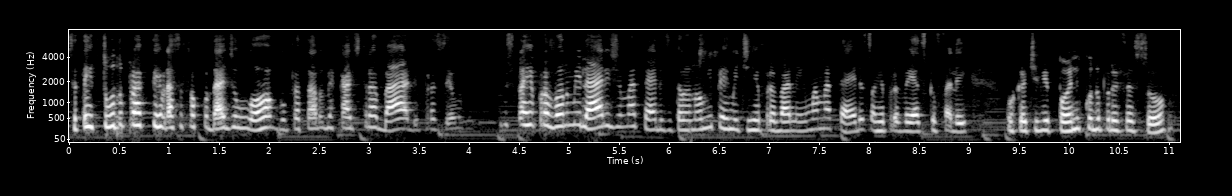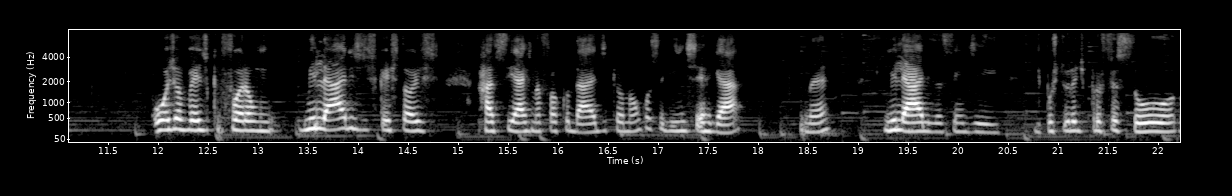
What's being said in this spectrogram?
você tem tudo para terminar essa faculdade logo, para estar no mercado de trabalho, para ser. Está reprovando milhares de matérias. Então eu não me permiti reprovar nenhuma matéria, só reprovei essa que eu falei, porque eu tive pânico do professor. Hoje eu vejo que foram milhares de questões raciais na faculdade que eu não conseguia enxergar, né? Milhares, assim, de, de postura de professor,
